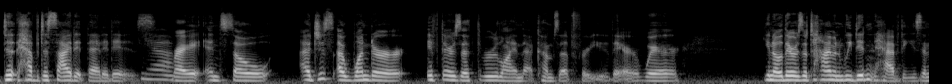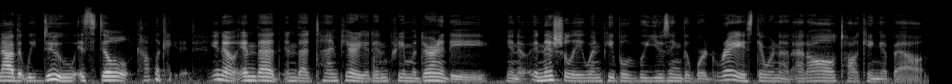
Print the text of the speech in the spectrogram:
d- have decided that it is. Yeah. Right. And so I just I wonder if there's a through line that comes up for you there where you know there was a time when we didn't have these and now that we do it's still complicated you know in that in that time period in pre-modernity you know initially when people were using the word race they were not at all talking about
